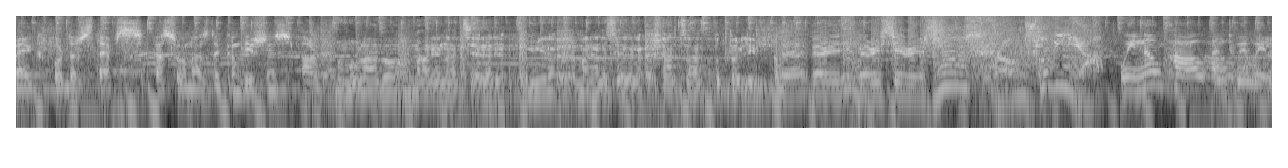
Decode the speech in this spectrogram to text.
make further steps as soon as the conditions are. Bomo vlado Marjana Cererja Cerer, Šarca podprli. Very, very serious. From Slovenia. We know how and we will.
